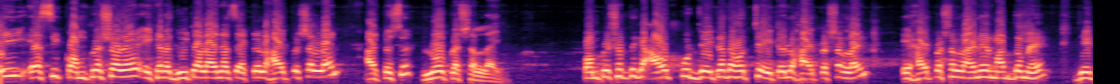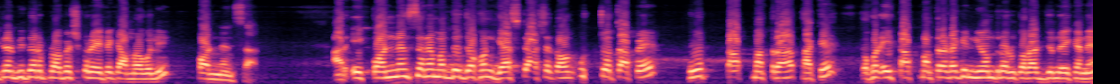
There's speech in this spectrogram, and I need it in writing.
এই এসি কম্প্রেসরে এখানে দুইটা লাইন আছে। একটা হলো হাই প্রেশার লাইন আর একটা হচ্ছে লো প্রেশার লাইন কম্প্রেসর থেকে আউটপুট যেটাতে হচ্ছে, এটা হলো হাই প্রেশার লাইন এই হাই প্রেশার লাইনের মাধ্যমে যেটার ভিতরে প্রবেশ করে এটাকে আমরা বলি কন্ডেন্সার আর এই কন্ডেন্সারের মধ্যে যখন গ্যাসটা আসে, তখন উচ্চ চাপে খুব তাপমাত্রা থাকে, তখন এই তাপমাত্রাটাকে নিয়ন্ত্রণ করার জন্য এখানে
